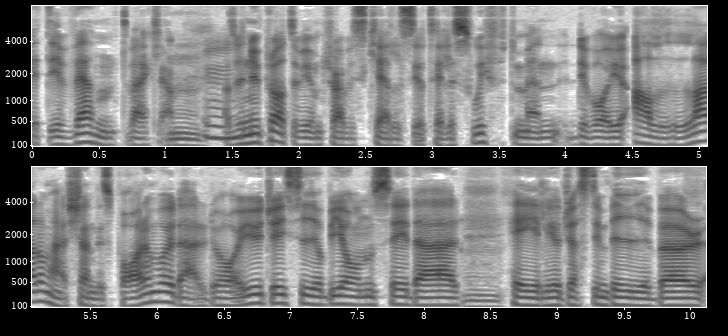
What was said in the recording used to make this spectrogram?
ett event verkligen. Mm. Mm. Alltså nu pratar vi om Travis Kelce och Taylor Swift, men det var ju alla de här kändisparen var ju där. Du har ju Jay-Z och Beyoncé där, Mm. Hailey och Justin Bieber.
